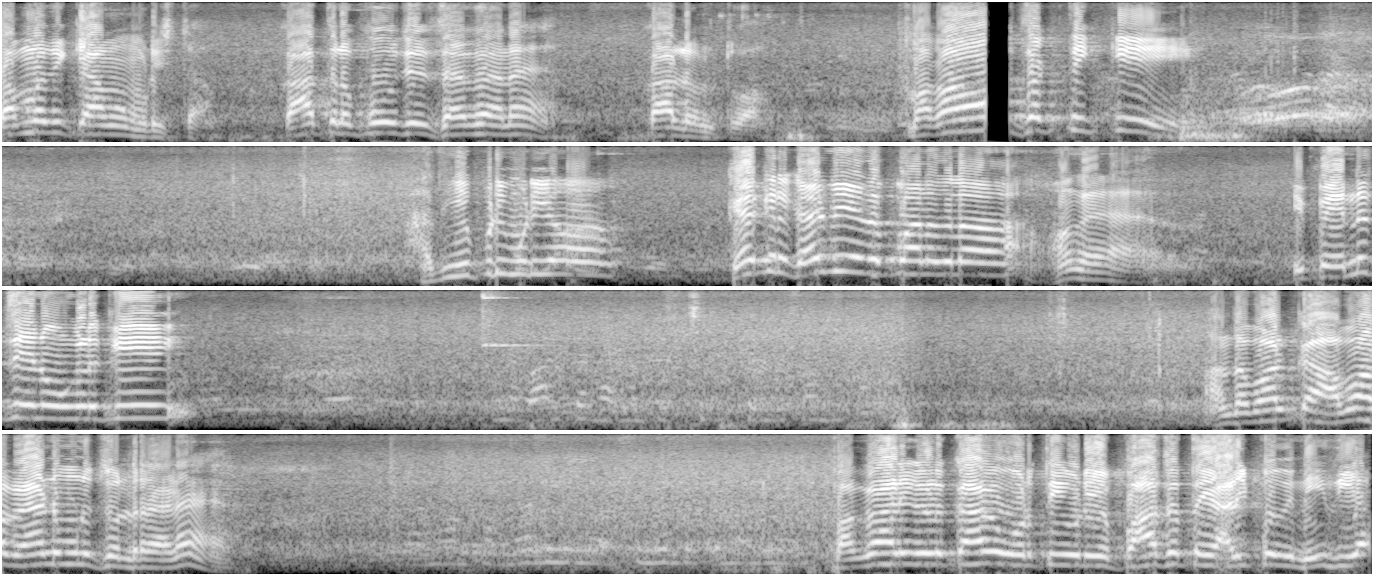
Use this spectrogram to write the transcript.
சம்மதிக்காம முடிச்சிட்டான் காற்றுல பூஜை சரிதானே? கால் அனுப்பிச்சுவான் மகாசக்திக்கு. அது எப்படி முடியும்? கேட்குற கல்வி எதப்பானதுல? வாங்க. இப்போ என்ன செய்யணும் உங்களுக்கு? அந்த வாழ்க்கை அவ வேணும்னு சொல்றாள. பங்காளிகளுக்காக ஒருத்தியுடைய பாசத்தை அழிப்பது நீதியா?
